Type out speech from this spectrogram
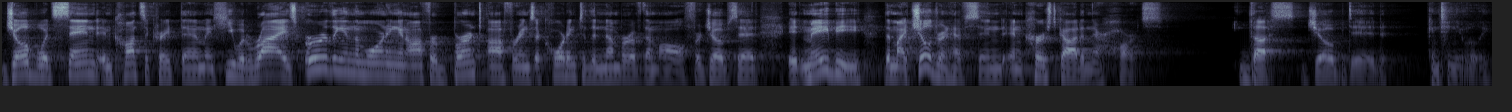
Job would send and consecrate them, and he would rise early in the morning and offer burnt offerings according to the number of them all. For Job said, It may be that my children have sinned and cursed God in their hearts. Thus Job did continually.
